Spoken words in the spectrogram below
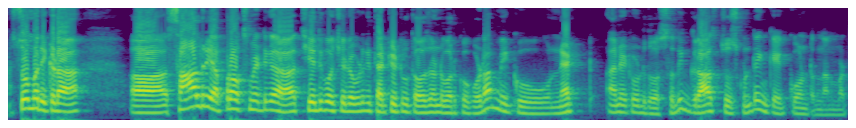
సో మరి ఇక్కడ సాలరీ అప్రాక్సిమేట్గా చేతికి వచ్చేటప్పటికి థర్టీ టూ థౌజండ్ వరకు కూడా మీకు నెట్ అనేటువంటిది వస్తుంది. గ్రాస్ చూసుకుంటే ఇంకా ఎక్కువ ఉంటుంది అనమాట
